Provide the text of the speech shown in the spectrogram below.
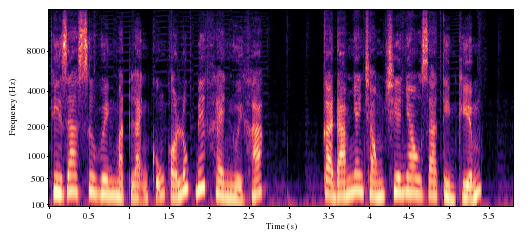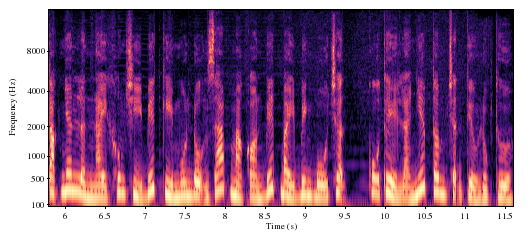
thì ra sư huynh mặt lạnh cũng có lúc biết khen người khác. Cả đám nhanh chóng chia nhau ra tìm kiếm, tặc nhân lần này không chỉ biết kỳ môn độn giáp mà còn biết bày binh bố trận, cụ thể là nhiếp tâm trận tiểu lục thừa.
